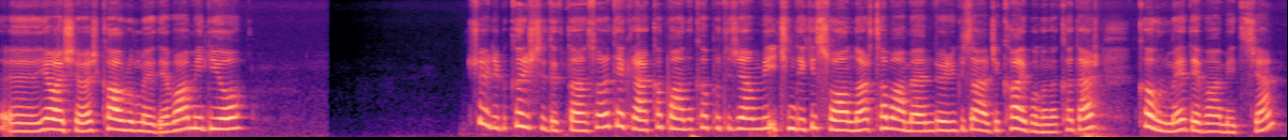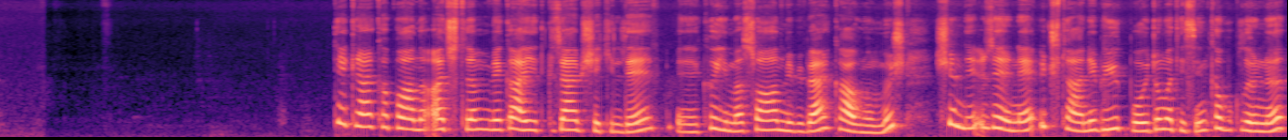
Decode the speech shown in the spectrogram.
Ee, yavaş yavaş kavrulmaya devam ediyor. Şöyle bir karıştırdıktan sonra tekrar kapağını kapatacağım ve içindeki soğanlar tamamen böyle güzelce kaybolana kadar kavurmaya devam edeceğim. Tekrar kapağını açtım ve gayet güzel bir şekilde e, kıyma, soğan ve biber kavrulmuş. Şimdi üzerine 3 tane büyük boy domatesin kabuklarını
